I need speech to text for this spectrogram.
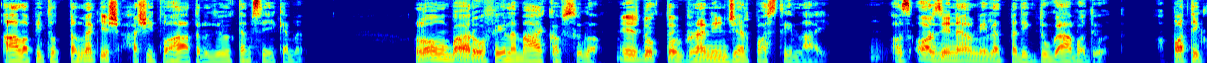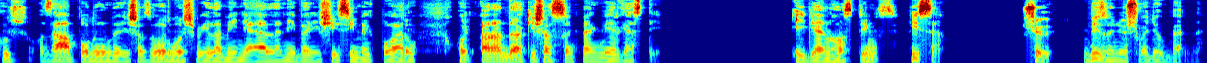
állapítottam meg, és ásítva hátradőltem székemen. Longbarrow féle májkapszula, és dr. Greninger pasztillái. Az arzén elmélet pedig dugába dőlt. A patikus, az ápolónő és az orvos véleménye ellenében is hiszi még Poirot, hogy Arandel kisasszonyt megmérgezték. Igen, Hastings, hiszem. Sőt, bizonyos vagyok benne.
